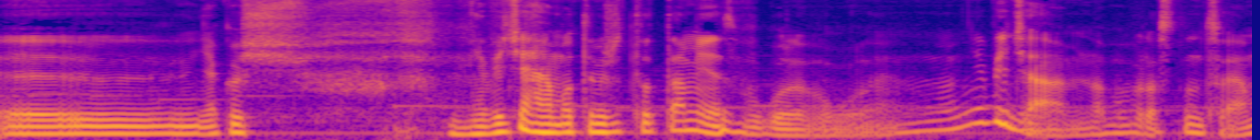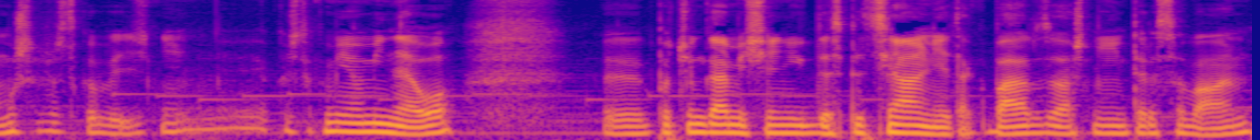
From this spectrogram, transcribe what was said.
Y, Jakoś nie wiedziałem o tym, że to tam jest w ogóle, w ogóle. No, nie wiedziałem, no po prostu, no co, ja muszę wszystko wiedzieć. Nie, nie, jakoś tak mi ominęło. Y, Pociągami się nigdy specjalnie tak bardzo aż nie interesowałem.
